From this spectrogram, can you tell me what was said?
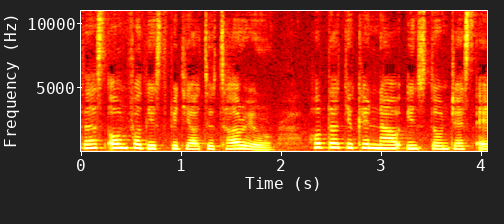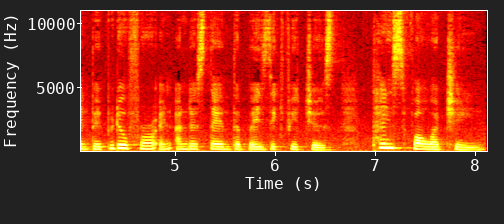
That's all for this video tutorial. Hope that you can now install JSN PageBuilder 4 and understand the basic features. Thanks for watching.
